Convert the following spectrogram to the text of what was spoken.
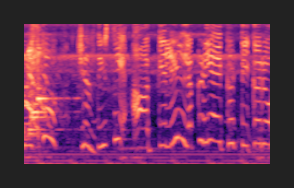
आइडिया दोस्तों जल्दी से आग के लिए लकड़ियाँ इकट्ठी करो।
